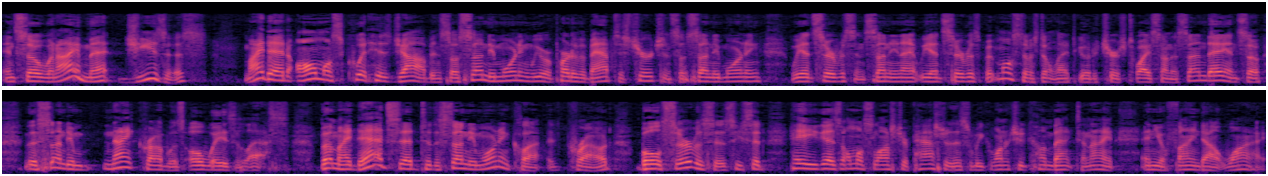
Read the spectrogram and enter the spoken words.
And so when I met Jesus, my dad almost quit his job. And so Sunday morning, we were part of a Baptist church. And so Sunday morning, we had service, and Sunday night, we had service. But most of us don't like to go to church twice on a Sunday. And so the Sunday night crowd was always less. But my dad said to the Sunday morning cl- crowd, both services, he said, Hey, you guys almost lost your pastor this week. Why don't you come back tonight and you'll find out why?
